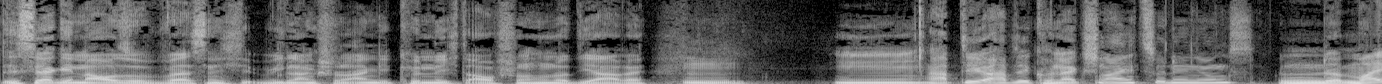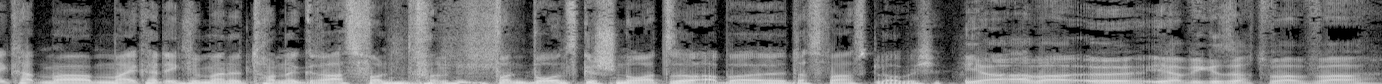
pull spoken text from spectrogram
Ist ja genauso, weiß nicht, wie lange schon angekündigt, auch schon 100 Jahre. Mhm. Habt ihr, habt ihr Connection eigentlich zu den Jungs? Mike hat mal, Mike hat irgendwie mal eine Tonne Gras von, von, von Bones geschnort, so, aber äh, das war's, glaube ich. Ja, aber äh, ja, wie gesagt, war war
